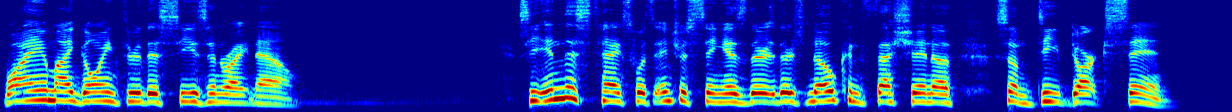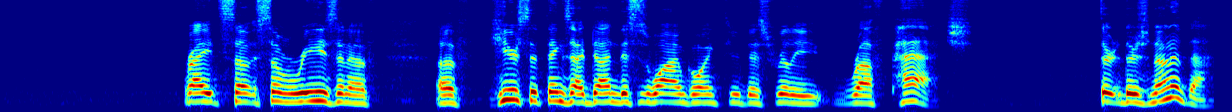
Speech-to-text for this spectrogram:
Why am I going through this season right now? See, in this text, what's interesting is there, there's no confession of some deep, dark sin. Right? So, some reason of, of here's the things I've done, this is why I'm going through this really rough patch. There, there's none of that.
